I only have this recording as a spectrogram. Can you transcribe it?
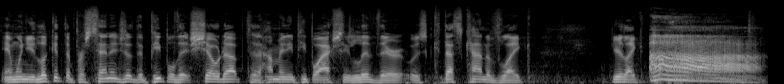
and when you look at the percentage of the people that showed up to how many people actually lived there, it was, that's kind of like, you're like, ah.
